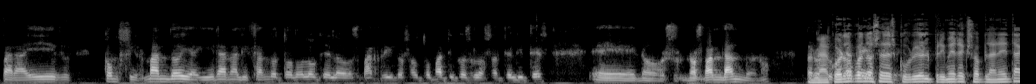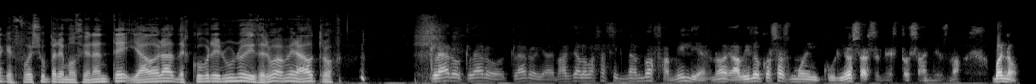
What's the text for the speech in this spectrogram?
para ir confirmando y ir analizando todo lo que los barridos automáticos de los satélites eh, nos, nos van dando, ¿no? Me acuerdo cuando se descubrió el primer exoplaneta, que fue súper emocionante, y ahora descubren uno y dices, bueno, mira, otro. Claro, claro, claro, y además ya lo vas asignando a familias, ¿no? Ha habido cosas muy curiosas en estos años, ¿no? Bueno,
